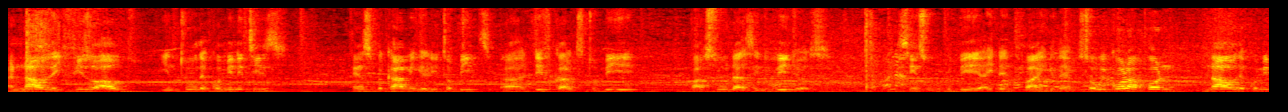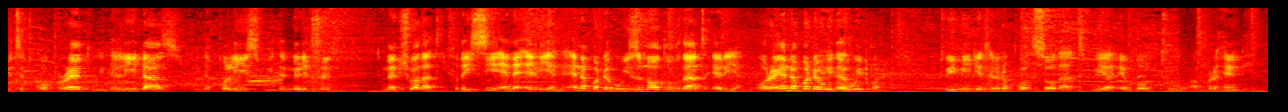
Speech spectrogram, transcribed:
and now they fizzle out into the communities, hence becoming a little bit uh, difficult to be pursued as individuals since we would be identifying them. So we call upon now the community to cooperate with the leaders, with the police, with the military, to make sure that if they see any alien, anybody who is not of that area, or anybody with a weapon, to immediately report so that we are able to apprehend him.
